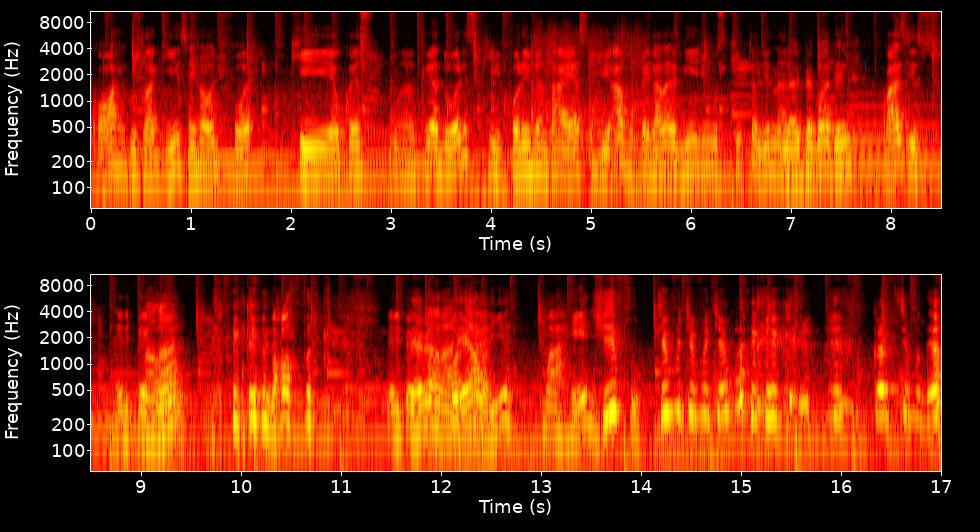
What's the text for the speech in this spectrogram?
córregos, laguinhos, seja onde for. Que eu conheço ah, criadores que foram inventar essa de, ah, vou pegar a larvinha de mosquito ali na. E aí pegou a dengue. Quase isso. Ele pegou. Malária? Nossa! Ele pegou Febre aquela amarela? porcaria, uma rede. Tifo. Tipo, tipo, tipo. Quantos tipo deu?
